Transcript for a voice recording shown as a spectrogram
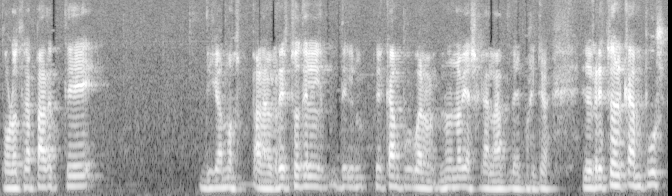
Por otra parte, digamos, para el resto del, campus, bueno, no, no, voy a sacar la, diapositiva, el resto del campus,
